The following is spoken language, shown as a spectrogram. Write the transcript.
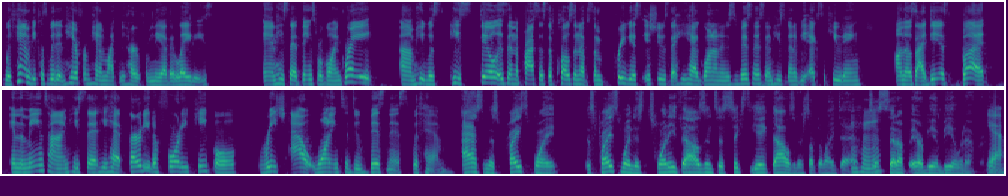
with him because we didn't hear from him like we heard from the other ladies. And he said things were going great. Um, he was he still is in the process of closing up some previous issues that he had going on in his business, and he's going to be executing on those ideas. But in the meantime, he said he had thirty to forty people reach out wanting to do business with him. I asked him his price point. His price point is twenty thousand to sixty eight thousand or something like that Mhm. to set up Airbnb or whatever. Yeah.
